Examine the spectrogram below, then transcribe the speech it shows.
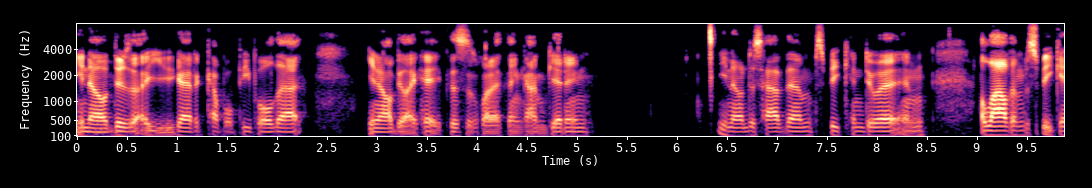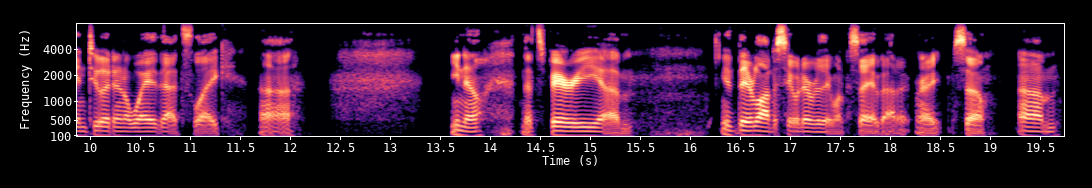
you know Mhm. there's a you got a couple people that you know i'll be like hey this is what i think i'm getting you know just have them speak into it and allow them to speak into it in a way that's like uh you know that's very um they're allowed to say whatever they want to say about it right so um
